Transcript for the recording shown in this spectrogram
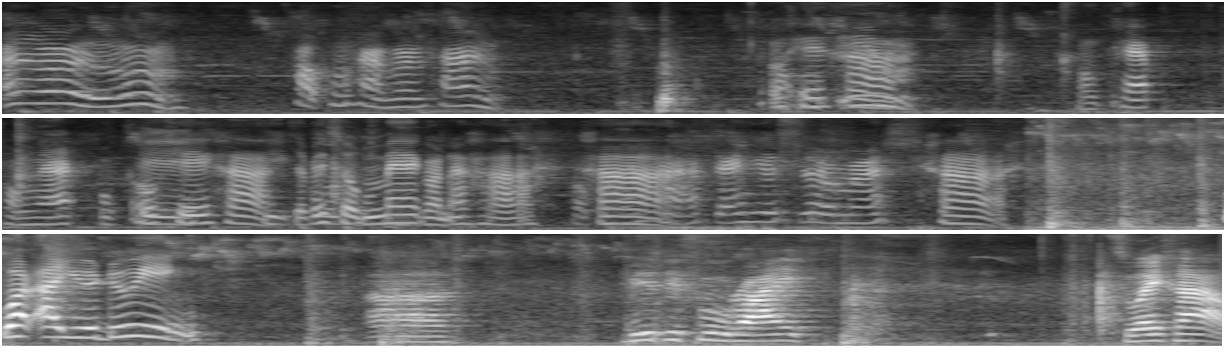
อร่อยอืมขอบคุณค่ะนายท่านโอเคค่ะ ของอิ่มของแคปของนักโอเคโอเคค่ะดีจะไปส่งแม่ก่อนนะคะขอบณค่ะ thank you so much ค่ะ What are you doing Uh, beautiful rice สวยข้าว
